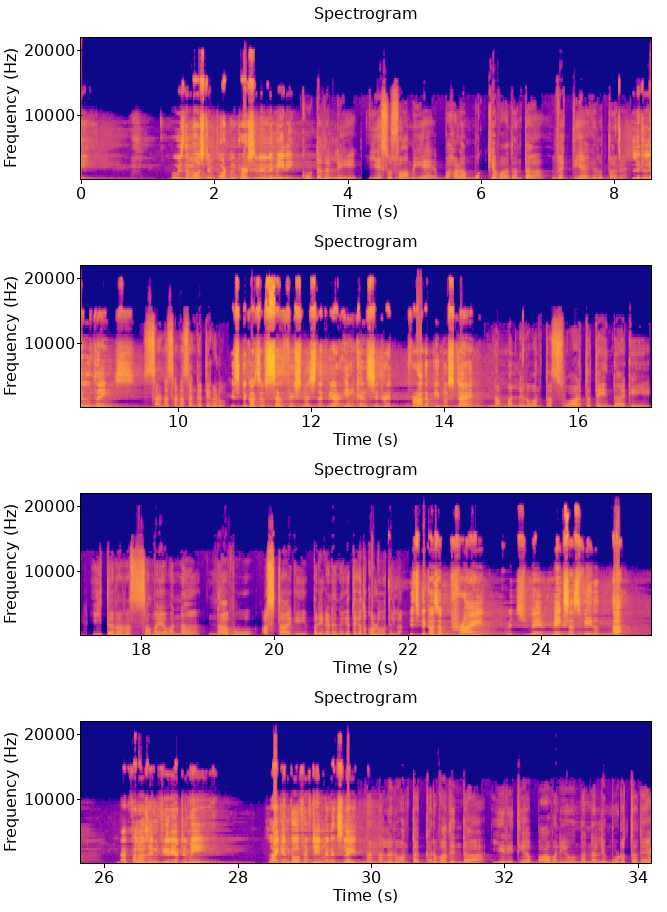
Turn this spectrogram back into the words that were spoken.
who is the most important person in a meeting. ಕೂಟದಲ್ಲಿ ಯೇಸು ಸ್ವಾಮಿಯೇ ಬಹಳ ಮುಖ್ಯವಾದಂತ ವ್ಯಕ್ತಿಯಾಗಿರುತ್ತಾರೆ ಲಿಟಲ್ ಲಿಟಲ್ things. ಸಣ್ಣ ಸಣ್ಣ ಸಂಗತಿಗಳು It's because of selfishness that we are inconsiderate for other people's time. ನಮ್ಮಲ್ಲಿರುವಂತ ಸ್ವಾರ್ಥತೆಯಿಂದಾಗಿ ಇತರರ ಸಮಯವನ್ನ ನಾವು ಅಷ್ಟಾಗಿ ಪರಿಗಣನೆಗೆ ತೆಗೆದುಕೊಳ್ಳುವುದಿಲ್ಲ It's because of pride which wa- makes us feel, ah, that fellow is inferior to me, so I can go 15 minutes late. ನನ್ನಲ್ಲಿರುವಂಥ ಗರ್ವದಿಂದ ಈ ರೀತಿಯ ಭಾವನೆಯು ನನ್ನಲ್ಲಿ ಮೂಡುತ್ತದೆ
